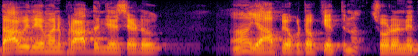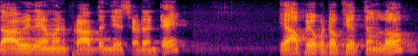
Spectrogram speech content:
దావిదేమని ప్రార్థన చేశాడు? యాభై ఒకటో కీర్తన. చూడండి దావీదు ఏమని ప్రార్థన చేశాడంటే యాభై ఒకటో కీర్తనలో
